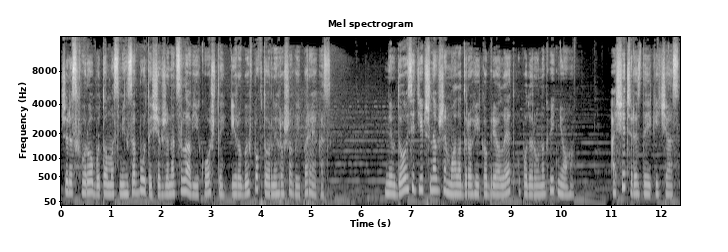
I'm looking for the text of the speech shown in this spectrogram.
Через хворобу Томас міг забути, що вже надсилав їй кошти і робив повторний грошовий переказ. Невдовзі дівчина вже мала дорогий кабріолет у подарунок від нього. А ще через деякий час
